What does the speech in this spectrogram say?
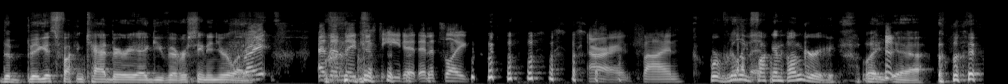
the biggest fucking Cadbury egg you've ever seen in your life. right? And then they just eat it, and it's like, all right, fine. We're really Love it. fucking hungry. Like, yeah. But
